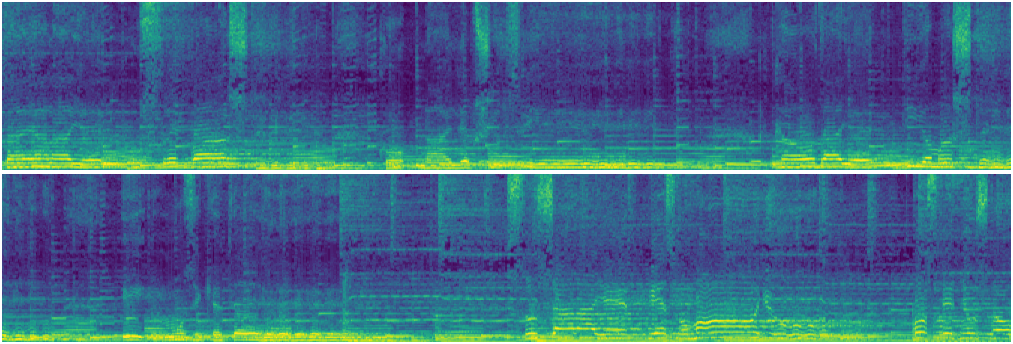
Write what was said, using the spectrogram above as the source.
Stajala je usred bašte Ko najljepši cvijet. Kao da je dio mašte I muzike te. Slušala je pjesmu moju Posljednju što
